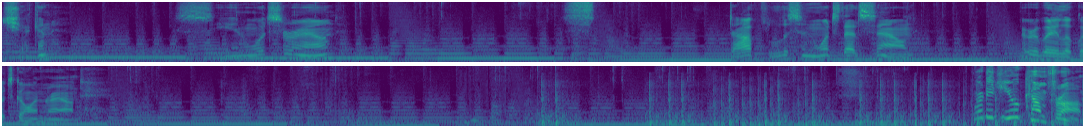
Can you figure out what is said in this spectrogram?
Checking. Seeing what's around. Stop, listen, what's that sound? Everybody look what's going around. Where did you come from?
